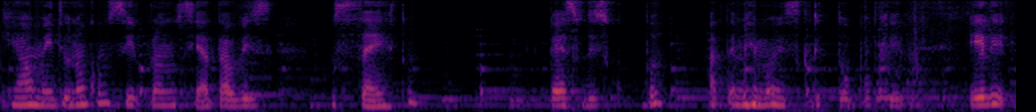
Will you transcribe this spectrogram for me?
que realmente eu não consigo pronunciar talvez o certo. Peço desculpa até mesmo ao escritor, porque ele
